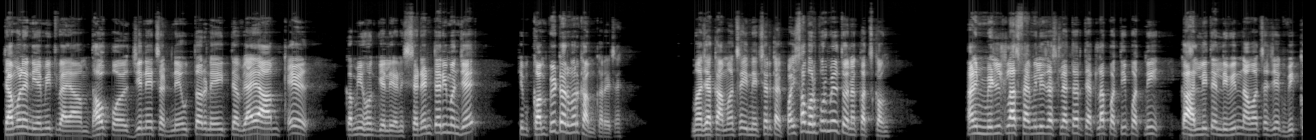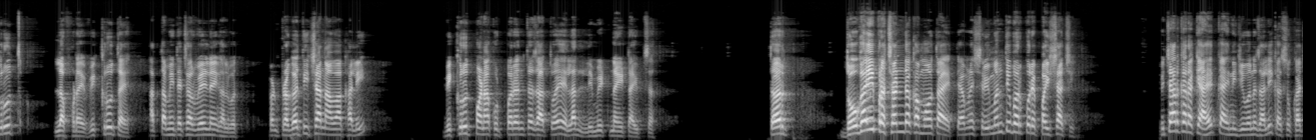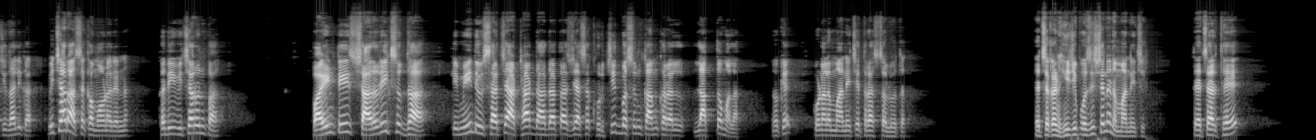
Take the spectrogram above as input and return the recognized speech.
त्यामुळे नियमित व्यायाम धावपळ जिने चढणे उतरणे इत्या व्यायाम खेळ कमी होत गेले आणि सेडेंटरी म्हणजे की कॉम्प्युटरवर काम करायचं आहे माझ्या कामाचंही नेचर काय पैसा भरपूर मिळतोय ना कचकावून. आणि मिडल क्लास फॅमिलीज असल्या तर त्यातला पती पत्नी का हल्ली ते लिव्हिन नावाचं जे एक विकृत लफड आहे विकृत आहे. आत्ता मी त्याच्यावर वेळ नाही घालवत. पण प्रगतीच्या नावाखाली विकृतपणा कुठपर्यंत जातोय ह्याला लिमिट नाही टाईपचं तर दोघंही प्रचंड कमवत आहेत त्यामुळे श्रीमंती भरपूर आहे पैशाची. विचार करा की आहेत का ह्यांनी जीवन झाली का सुखाची झाली का? विचारा असं कमावणाऱ्यांना. कधी विचारून पहा. पॉईंट इज शारीरिक सुद्धा की मी दिवसाचे आठ आठ दहा दहा तास जे असं खुर्चीत बसून काम करायला लागतं मला. ओके कोणाला मानेचे त्रास चालू होतात. त्याचं कारण ही जी पोझिशन आहे ना मानेची त्याचा अर्थ आहे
